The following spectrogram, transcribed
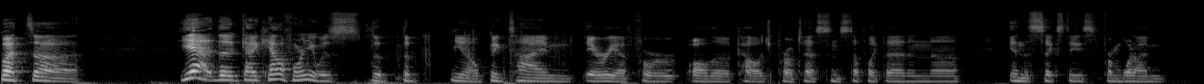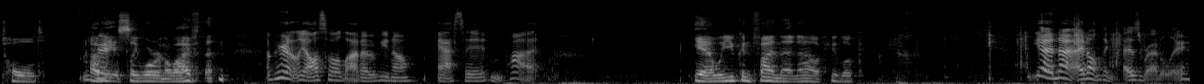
But uh, yeah, the guy California was the the you know big time area for all the college protests and stuff like that, and uh, in the '60s, from what I'm told. Obviously, we weren't alive then. Apparently, also a lot of you know acid and pot. Yeah, well, you can find that now if you look. Yeah, no, I don't think as readily.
